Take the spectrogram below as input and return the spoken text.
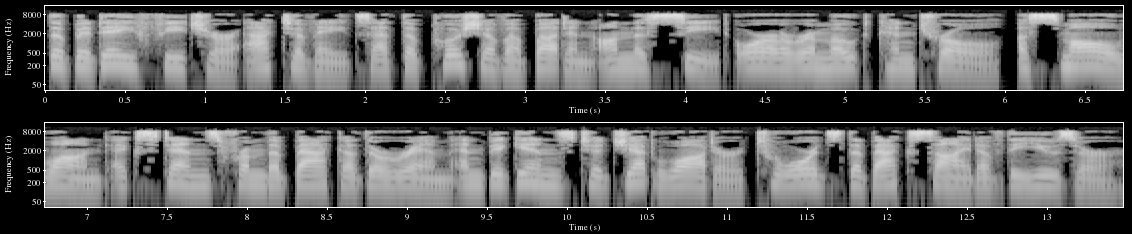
The bidet feature activates at the push of a button on the seat or a remote control. A small wand extends from the back of the rim and begins to jet water towards the backside of the user.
